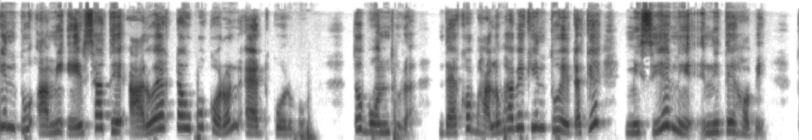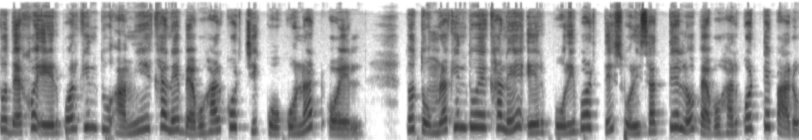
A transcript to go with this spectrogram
কিন্তু আমি এর সাথে আরও একটা উপকরণ অ্যাড করব। তো বন্ধুরা, দেখো ভালোভাবে কিন্তু এটাকে মিশিয়ে নিতে হবে। তো দেখো এরপর কিন্তু আমি এখানে ব্যবহার করছি কোকোনাট অয়েল। তো তোমরা কিন্তু এখানে এর পরিবর্তে সরিষার তেলও ব্যবহার করতে পারো।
